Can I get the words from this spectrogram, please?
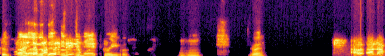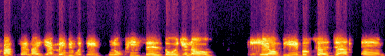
because right, a lot of that in, inaccurate. Mm-hmm. Go ahead. I, and I'm about to say, like, yeah, maybe with these new pieces, or you know, he'll be able to adjust and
